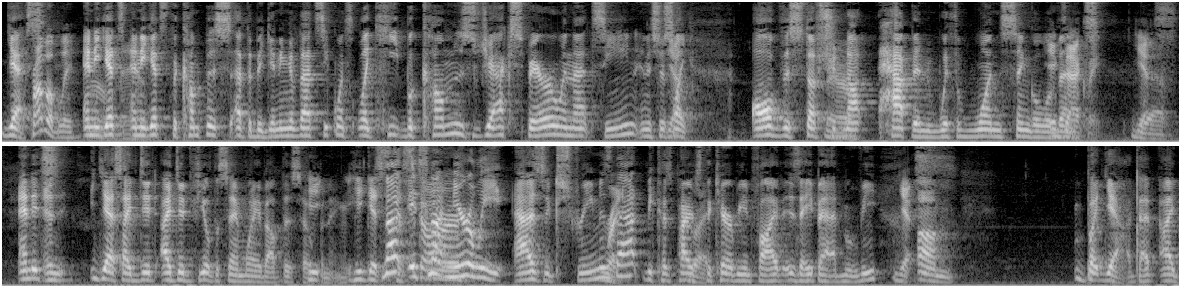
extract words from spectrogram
Yes, Probably. And he Oh, gets man. and he gets the compass at the beginning of that sequence. Like he becomes Jack Sparrow in that scene, and it's just Yeah. like all this stuff should Yeah. not happen with one single event. exactly, yes. And it's And- yes, I did I did feel the same way about this opening. he gets it's not it's not nearly as extreme as Right. that because Pirates of the Caribbean Five is a bad movie. Yes. Um. But yeah, that I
